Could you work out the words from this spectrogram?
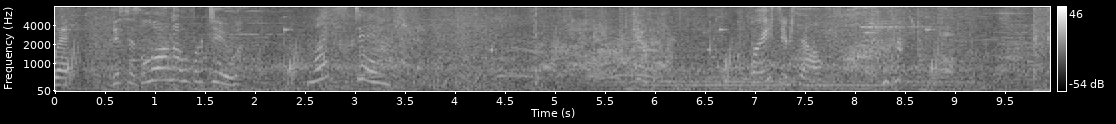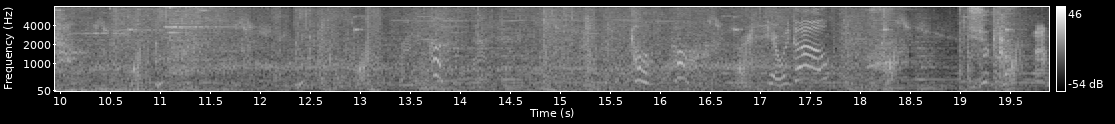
This is long overdue. Let's dance. Brace yourself. Here we go.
